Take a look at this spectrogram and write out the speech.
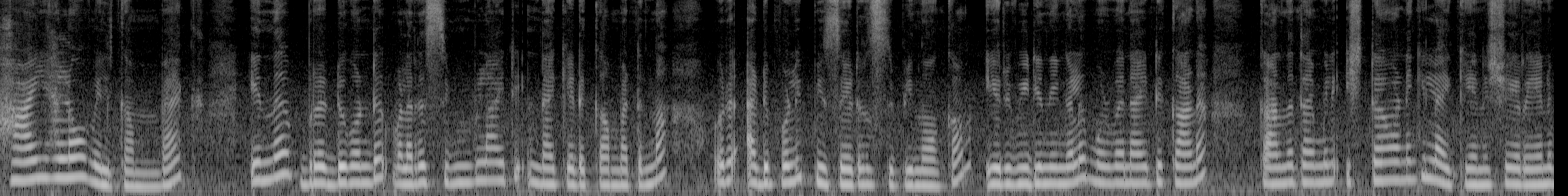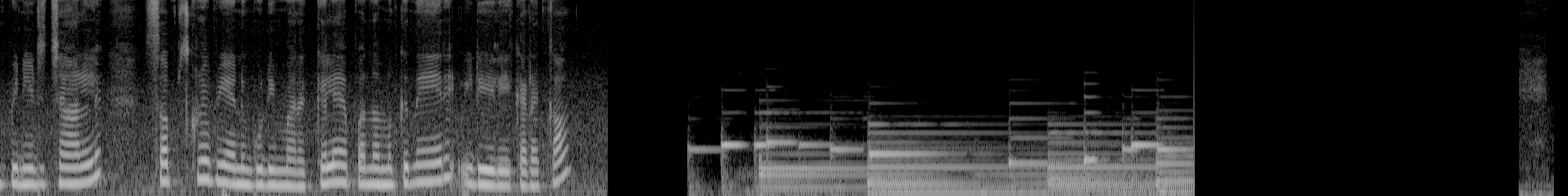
Hi hello welcome back ഇന്ന് bread കൊണ്ട് വളരെ സിമ്പിളായിട്ട് ഉണ്ടാക്കിയെടുക്കാൻ പറ്റുന്ന ഒരു അടിപൊളി പിസയുടെ റെസിപ്പി നോക്കാം. ഈ ഒരു വീഡിയോ നിങ്ങൾ മുഴുവനായിട്ട് കാണുക. കാണുന്ന ടൈമിൽ ഇഷ്ടമാണെങ്കിൽ ലൈക്ക് ചെയ്യാനും ഷെയർ ചെയ്യാനും പിന്നീട് ചാനൽ സബ്സ്ക്രൈബ് ചെയ്യാനും കൂടി മറക്കല്ലേ? അപ്പോൾ നമുക്ക് നേരെ വീഡിയോയിലേക്ക് കിടക്കാം.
